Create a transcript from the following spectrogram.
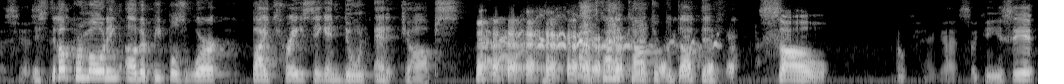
yes, yes. You're still promoting other people's work by tracing and doing edit jobs. That's kind of counterproductive. So, okay, guys. So, can you see it?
